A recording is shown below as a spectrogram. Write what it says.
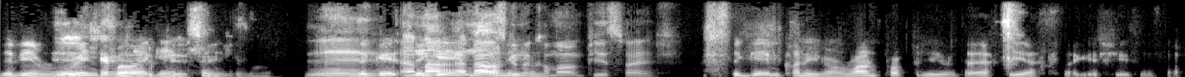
they've been Yeah, rinsing that game since. Yeah, The ga- and, now, game and now it's gonna even- come out on PS5. The game can't even run properly with the FPS like issues and stuff.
